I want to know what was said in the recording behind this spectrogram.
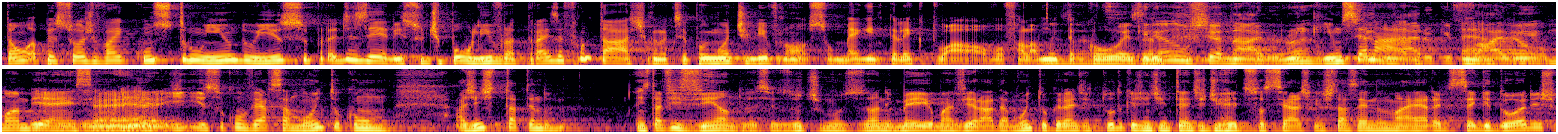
Então a pessoa já vai construindo isso para dizer. Isso de pôr o livro atrás é fantástico, né? Que você põe um monte de livro, nossa, sou um mega intelectual, vou falar muita Exato. coisa. Criando né? um cenário, né? E um, um cenário. cenário que fale. É. uma ambiência. É. E isso conversa muito com. A gente está tendo a gente está vivendo esses últimos anos e meio uma virada muito grande em tudo que a gente entende de redes sociais, que a gente está saindo de uma era de seguidores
